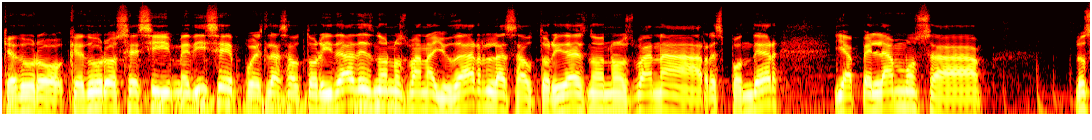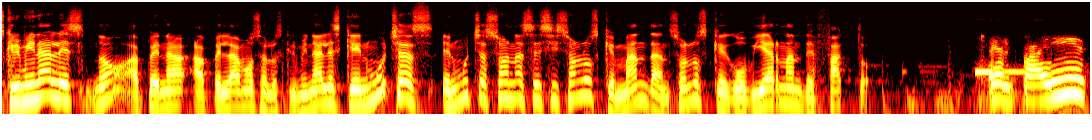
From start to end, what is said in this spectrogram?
Qué duro, qué duro, Ceci. Me dice, pues las autoridades no nos van a ayudar, las autoridades no nos van a responder y apelamos a los criminales, ¿no? apelamos a los criminales que en muchas, en muchas zonas, Ceci, son los que mandan, son los que gobiernan de facto. El país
